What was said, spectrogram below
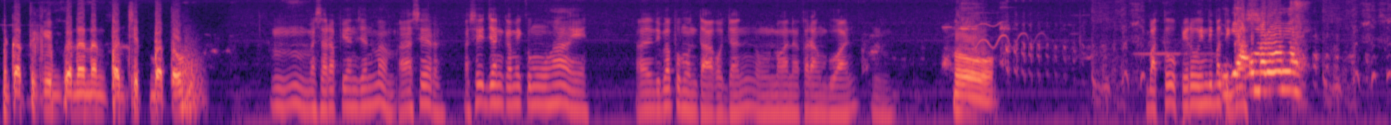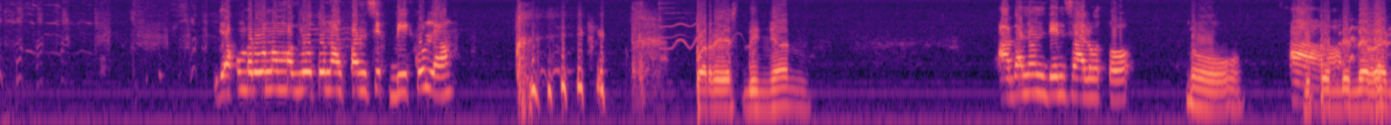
nakatikim ka na ng pansit bato? Mm, masarap yan dyan, ma'am. Ah, sir. Kasi dyan kami kumuha eh. Ah, di ba pumunta ako dyan nung mga nakarang buwan? Mm. Oo. Bato, pero hindi Hindi matigas. ako marunong. Hindi ako marunong magluto ng pansit Bicol ah. Parehas din yan. Ah, ganun din sa luto. Oo. Ah, Depende na lang,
